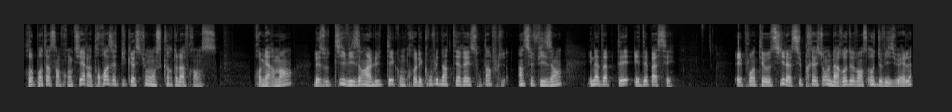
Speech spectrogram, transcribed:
Reporters sans frontières a trois explications au score de la France. Premièrement, les outils visant à lutter contre les conflits d'intérêts sont insuffisants, inadaptés et dépassés. Et pointer aussi la suppression de la redevance audiovisuelle.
